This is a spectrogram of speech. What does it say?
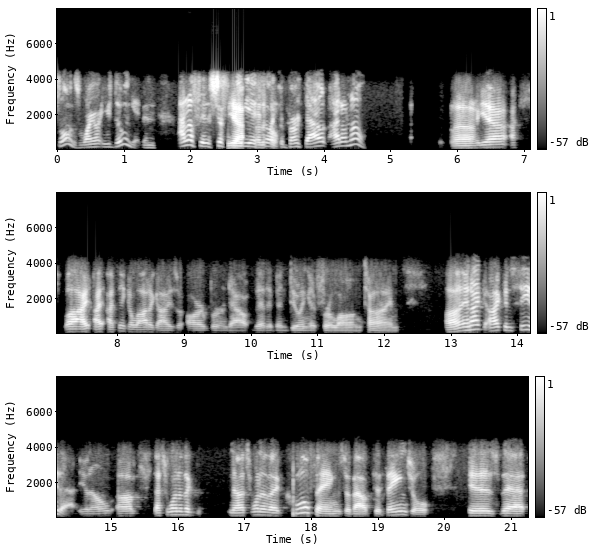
songs. Why aren't you doing it? And I don't know if it's just Yeah, maybe I I feel know. like they're burnt out. I don't know. Uh, yeah. Well, I, I I think a lot of guys are burned out that have been doing it for a long time, uh, and I I can see that. You know, um, that's one of the now it's one of the cool things about Fifth Angel is that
